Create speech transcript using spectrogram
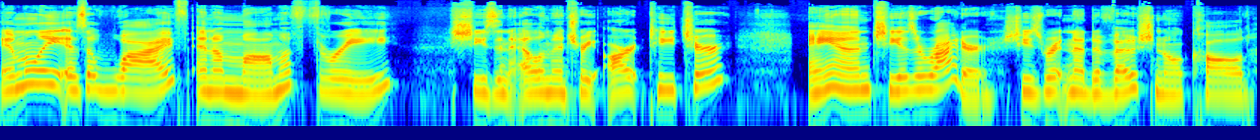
Emily is a wife and a mom of three. She's an elementary art teacher and she is a writer. She's written a devotional called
